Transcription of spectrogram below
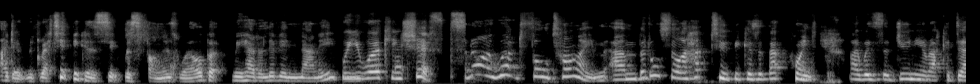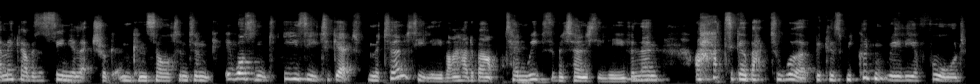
I don't regret it because it was fun as well. But we had a live in nanny. Were you working shifts? No, I worked full time. Um, but also, I had to because at that point, I was a junior academic. I was a senior lecturer and consultant. And it wasn't easy to get maternity leave. I had about 10 weeks of maternity leave. And then I had to go back to work because we couldn't really afford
